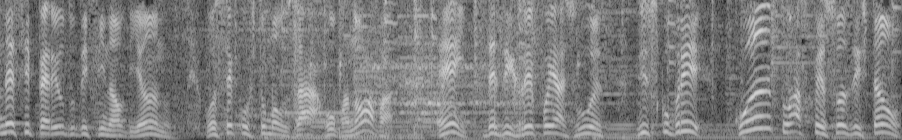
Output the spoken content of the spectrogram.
nesse período de final de ano, você costuma usar roupa nova? Hein? Desirê foi às ruas descobrir quanto as pessoas estão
